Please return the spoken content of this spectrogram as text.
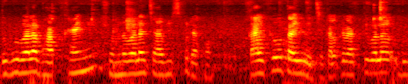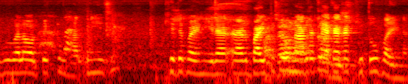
দুপুরবেলা ভাত খাইনি, সন্ধ্যাবেলায় চা, বিস্কুট এখন। কালকেও তাই হয়েছে। কালকে রাত্রিবেলা, দুপুরবেলা অল্প একটু ভাত নিয়েছি, খেতে পারিনি। এরা, আর বাড়িতে কেউ না থাকলে একা একা খেতেও পারি না।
